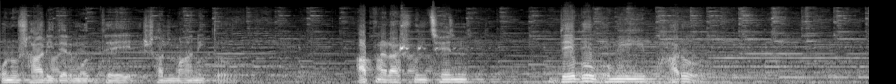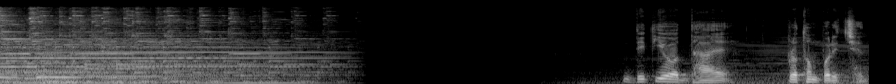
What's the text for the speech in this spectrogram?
অনুসারীদের মধ্যে সম্মানিত। আপনারা শুনছেন দেবভূমি ভারত। দ্বিতীয় অধ্যায়, প্রথম পরিচ্ছেদ।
